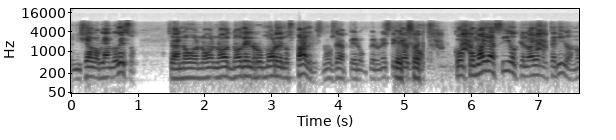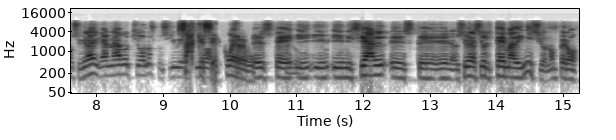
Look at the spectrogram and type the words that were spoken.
iniciado hablando de eso. O sea, no, no, no, no del rumor de los padres, ¿no? O sea, pero, pero en este caso, como, haya sido que lo hayan obtenido, ¿no? Si hubiera ganado Cholos, pues sí hubiera sido. cuervo. Este, inicial, este, eh, si hubiera sido el tema de inicio, ¿no? Pero,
